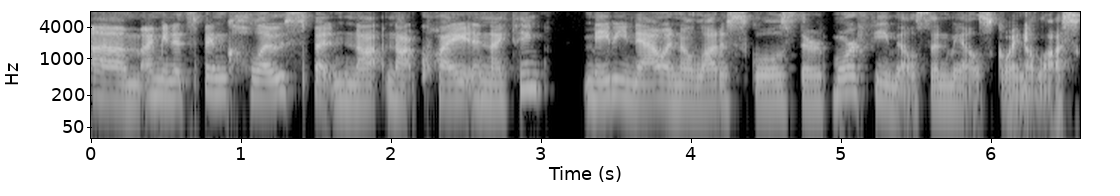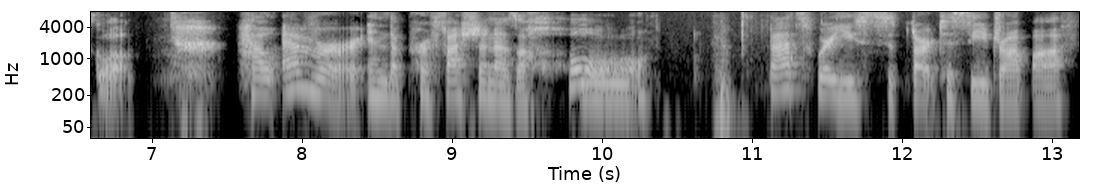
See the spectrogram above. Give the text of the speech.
Um, I mean, it's been close, but not not quite. And I think maybe now in a lot of schools there are more females than males going to law school. However, in the profession as a whole, that's where you start to see drop off,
